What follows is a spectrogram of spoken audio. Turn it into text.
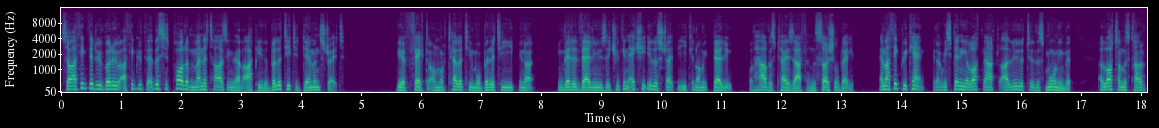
so I think that we've got to. I think this is part of monetizing that IP, the ability to demonstrate the effect on mortality, morbidity, you know, embedded values that you can actually illustrate the economic value of how this plays out and the social value. And I think we can. You know, we're spending a lot now. I alluded to this morning, but a lot on this kind of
